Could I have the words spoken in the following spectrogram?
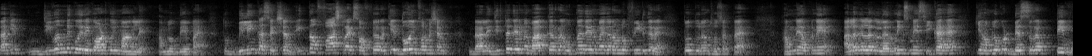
ताकि जीवन में कोई रिकॉर्ड कोई मांग ले, हम लोग दे पाए। तो बिलिंग का सेक्शन एकदम फास्ट ट्रैक सॉफ्टवेयर रखिए, दो इन्फॉर्मेशन डाले। जितने देर में बात कर रहे हैं, उतने देर में अगर हम लोग फ़ीड करें तो तुरंत हो सकता है। हमने अपने अलग अलग लर्निंग्स में सीखा है कि हम लोग को डिसरप्टिव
